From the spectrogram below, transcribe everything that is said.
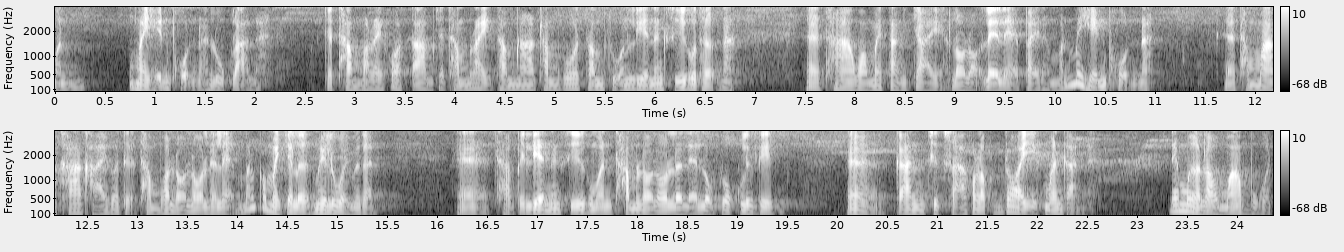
มันไม่เห็นผลนะลูกหลานนะจะทำอะไรก็ตามจะทำไร่ทำนาทำรั้วทำสวนเรียนหนังสือก็เถอะนะถ้าว่าไม่ตั้งใจรอๆแหละไปนะมันไม่เห็นผลนะ ทำมาค้าขายก็เถอะทำว่ารอๆแหละ มันก็ไม่เจริญไม่รวยเหมือนกันถ้าไปเรียนหนังสือก็มันทำรอๆแหละหลบๆเรียกๆการศึกษาของเราด้อยอีกเหมือนกันได้เมื่อเรามาบวช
